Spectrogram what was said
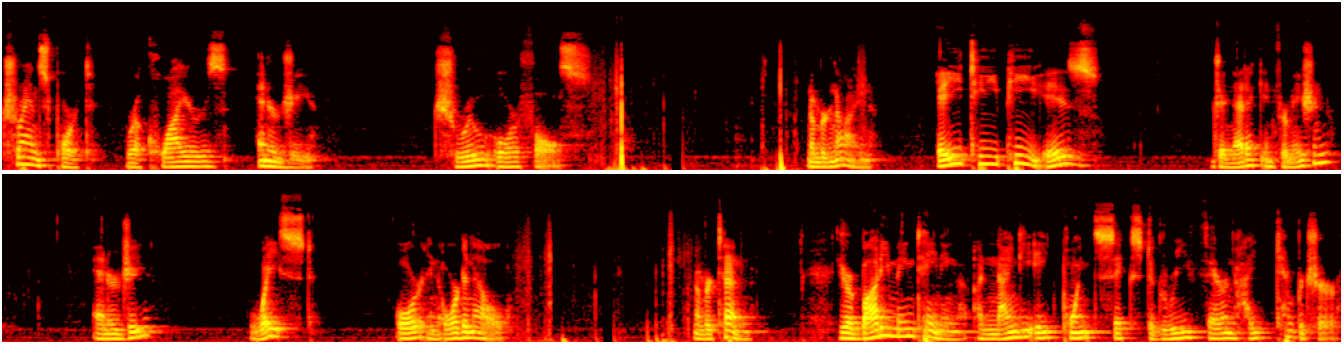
transport requires energy. True or false? Number nine, ATP is genetic information, energy, waste, or an organelle. Number 10, your body maintaining a 98.6 degree Fahrenheit temperature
